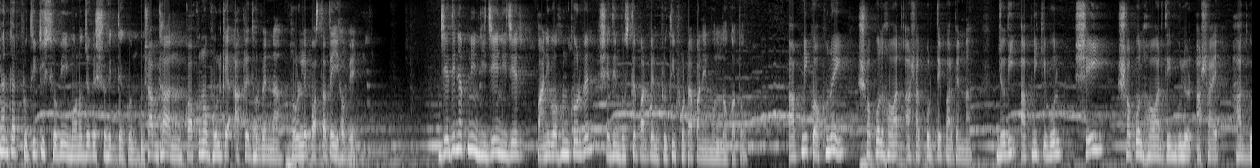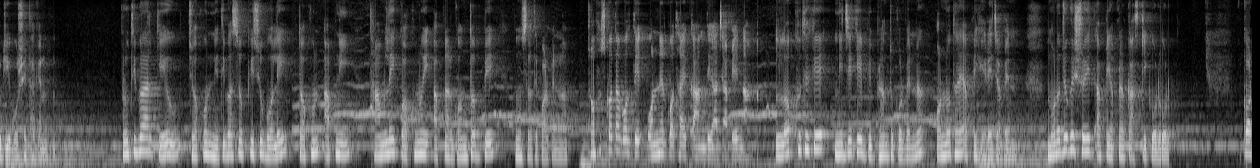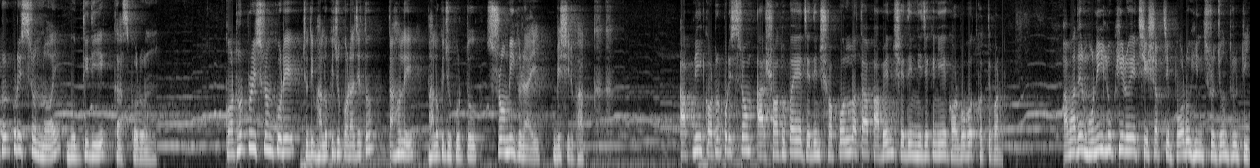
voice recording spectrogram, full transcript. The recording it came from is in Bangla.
এখানকার প্রতিটি ছবি মনোযোগের সহিত দেখুন। সাবধান, কখনো ভুলকে আঁকড়ে ধরবেন না, ধরলে পস্তাতেই হবে। যেদিন আপনি নিজে নিজের পানি বহন করবেন, সেদিন বুঝতে পারবেন প্রতি ফোঁটা পানির মূল্য কত। আপনি কখনোই সফল হওয়ার আশা করতে পারবেন না। যদি আপনি কেবল সেই সফল হওয়ার দিনগুলোর আশায় হাত গুটিয়ে বসে থাকেন। প্রতিবার কেউ যখন নেতিবাচক কিছু বলে, তখন আপনি থামলে কখনোই আপনার গন্তব্যে পৌঁছাতে পারবেন না। সহজ কথা বলতে অন্যের কথায় কান দেয়া যাবে না। লক্ষ্য থেকে নিজেকে বিভ্রান্ত করবেন না, অন্যথায় আপনি হেরে যাবেন। মনোযোগের সহিত আপনি আপনার কাজটি করুন। কঠোর পরিশ্রম নয়, বুদ্ধি দিয়ে কাজ করুন। কঠোর পরিশ্রম করে যদি ভালো কিছু করা যেত তাহলে ভালো কিছু করত শ্রমিকরাই বেশিরভাগ। আপনি কঠোর পরিশ্রম আর সৎ উপায়ে যেদিন সফলতা পাবেন সেদিন নিজেকে নিয়ে গর্ববোধ করতে পারবেন। আমাদের মনেই লুকিয়ে রয়েছে সবচেয়ে বড় হিংস্র জন্তুটি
